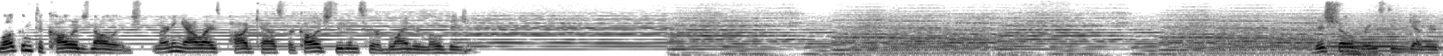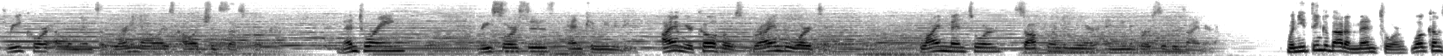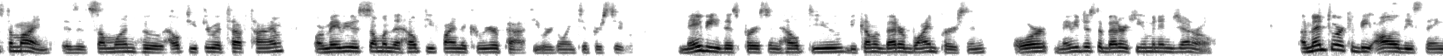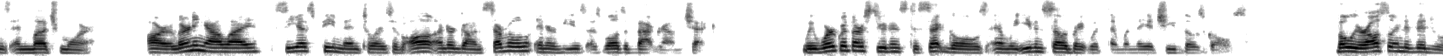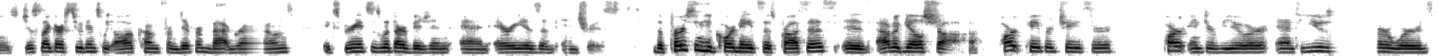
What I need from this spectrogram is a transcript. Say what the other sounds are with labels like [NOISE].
Welcome to College Knowledge, Learning Ally's podcast for college students who are blind or low vision. This show brings together three core elements of Learning Ally's College Success Program mentoring, resources, and community. I am your co host, Brian Duarte, blind mentor, software engineer, and universal designer. When you think about a mentor, what comes to mind? Is it someone who helped you through a tough time? Or maybe it was someone that helped you find the career path you were going to pursue. Maybe this person helped you become a better blind person, or maybe just a better human in general. A mentor can be all of these things and much more. Our Learning Ally CSP mentors have all undergone several interviews as well as a background check. We work with our students to set goals and we even celebrate with them when they achieve those goals. But we are also individuals. Just like our students, we all come from different backgrounds, experiences with our vision, and areas of interest. The person who coordinates this process is Abigail Shaw, part paper chaser, part interviewer, and to use her words,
